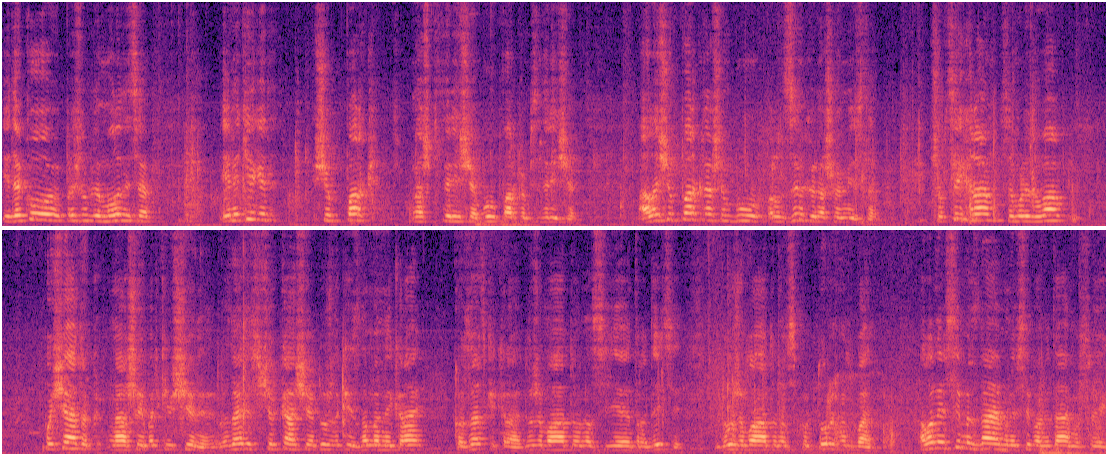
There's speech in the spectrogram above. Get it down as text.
і до якого прийшли люди молитися. І не тільки щоб парк наш п'ятиріччя був парком п'ятиріччя, але щоб парк нашим був родзинкою нашого міста, щоб цей храм символізував початок нашої батьківщини. Ви знаєте, Черкащина дуже такий знаменний край, козацький край, дуже багато у нас є традицій, дуже багато у нас культурних надбань. Але не всі ми знаємо, не всі пам'ятаємо своїх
